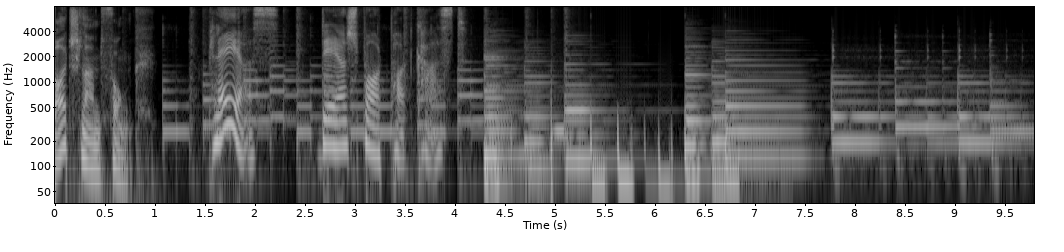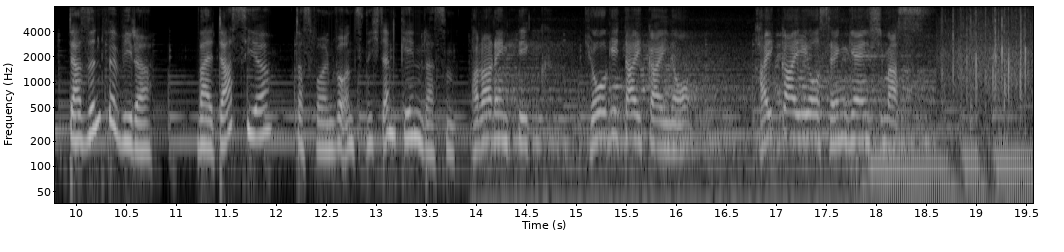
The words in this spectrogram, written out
Deutschlandfunk. Players, der Sportpodcast. Da sind wir wieder, weil das hier, das wollen wir uns nicht entgehen lassen. Paralympic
